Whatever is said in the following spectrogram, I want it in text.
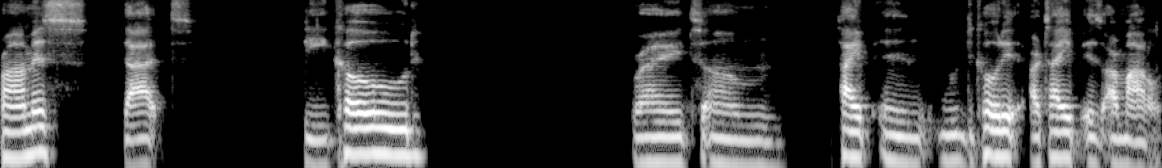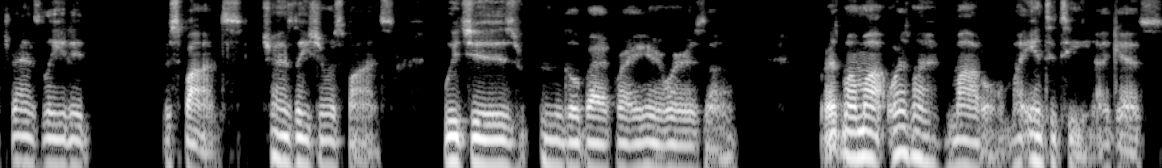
promise dot decode right um type and decode it our type is our model translated response translation response which is let me go back right here where is uh where's my mod where's my model my entity i guess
